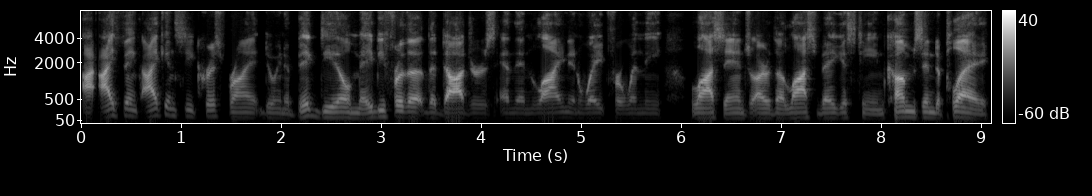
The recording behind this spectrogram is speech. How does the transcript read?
I, I, think I can see Kris Bryant doing a big deal, maybe for the the Dodgers, and then lying in wait for when the Los Angeles or the Las Vegas team comes into play,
